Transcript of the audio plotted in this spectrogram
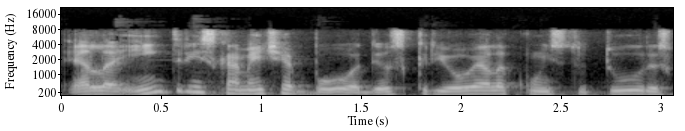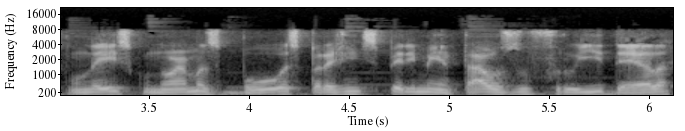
ela intrinsecamente é boa. Deus criou ela com estruturas, com leis, com normas boas para a gente experimentar, usufruir dela dela,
